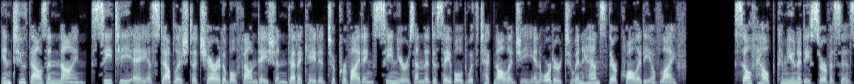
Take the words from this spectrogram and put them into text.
In 2009, CTA established a charitable foundation dedicated to providing seniors and the disabled with technology in order to enhance their quality of life. Self-Help Community Services,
